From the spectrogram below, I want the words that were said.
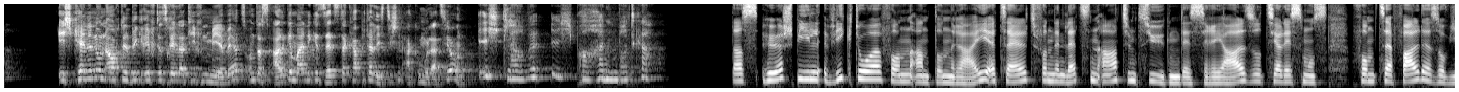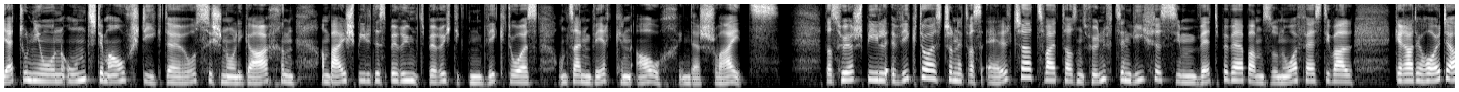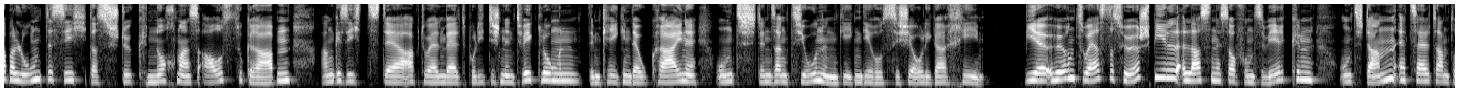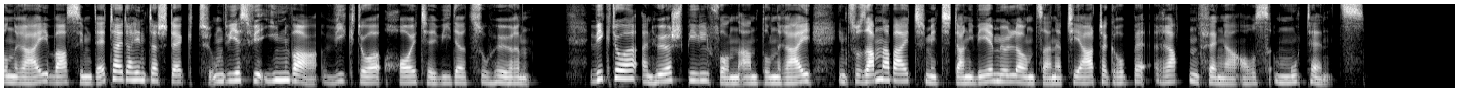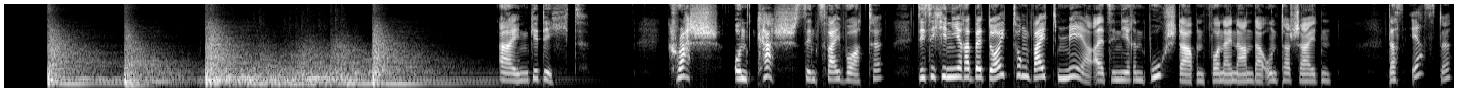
Ich kenne nun auch den Begriff des relativen Mehrwerts und das allgemeine Gesetz der kapitalistischen Akkumulation. Ich glaube, ich brauche einen Wodka. Das Hörspiel Viktor von Anton Rai erzählt von den letzten Atemzügen des Realsozialismus, vom Zerfall der Sowjetunion und dem Aufstieg der russischen Oligarchen am Beispiel des berühmt-berüchtigten Viktors und seinem Wirken auch in der Schweiz. Das Hörspiel Victor ist schon etwas älter. 2015 lief es im Wettbewerb am Sonor Festival. Gerade heute aber lohnt es sich, das Stück nochmals auszugraben angesichts der aktuellen weltpolitischen Entwicklungen, dem Krieg in der Ukraine und den Sanktionen gegen die russische Oligarchie. Wir hören zuerst das Hörspiel, lassen es auf uns wirken und dann erzählt Anton Rai, was im Detail dahinter steckt und wie es für ihn war, Viktor heute wieder zu hören. Viktor, ein Hörspiel von Anton Rai in Zusammenarbeit mit Danny Wehmüller und seiner Theatergruppe Rattenfänger aus Muttenz. Ein Gedicht. Crush und Kasch sind zwei Worte, die sich in ihrer Bedeutung weit mehr als in ihren Buchstaben voneinander unterscheiden. Das erste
